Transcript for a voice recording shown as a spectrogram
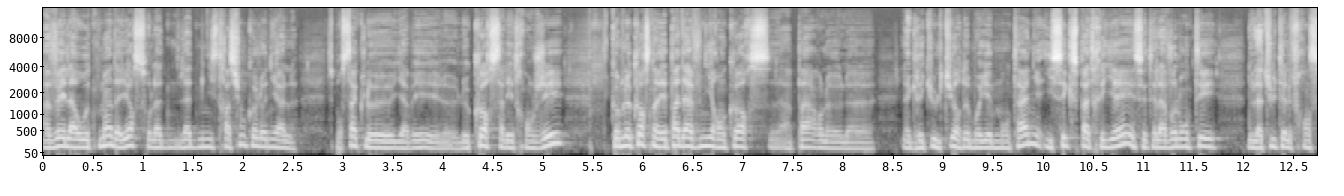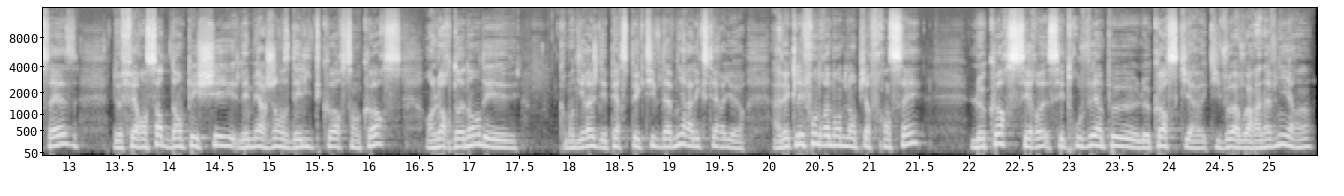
avait la haute main d'ailleurs sur l'administration coloniale. C'est pour ça qu'il y avait le, Corse à l'étranger. Comme le Corse n'avait pas d'avenir en Corse, à part l'agriculture de moyenne montagne, il s'expatriait et c'était la volonté de la tutelle française de faire en sorte d'empêcher l'émergence d'élites corse en Corse en leur donnant des, perspectives d'avenir à l'extérieur. Avec l'effondrement de l'Empire français, le Corse s'est trouvé un peu, le Corse qui, qui veut avoir un avenir, hein,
